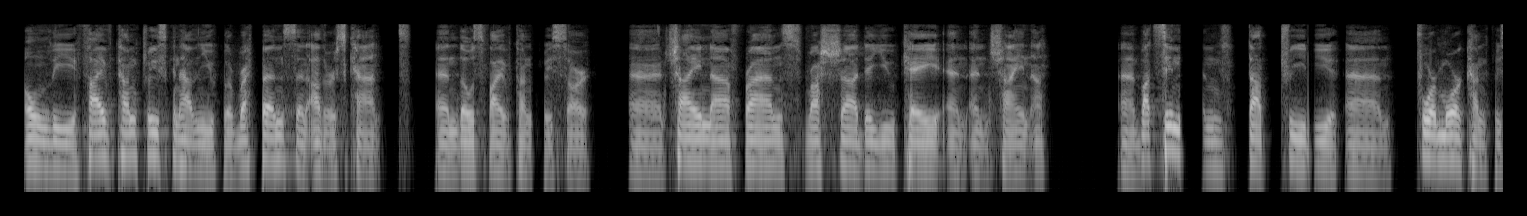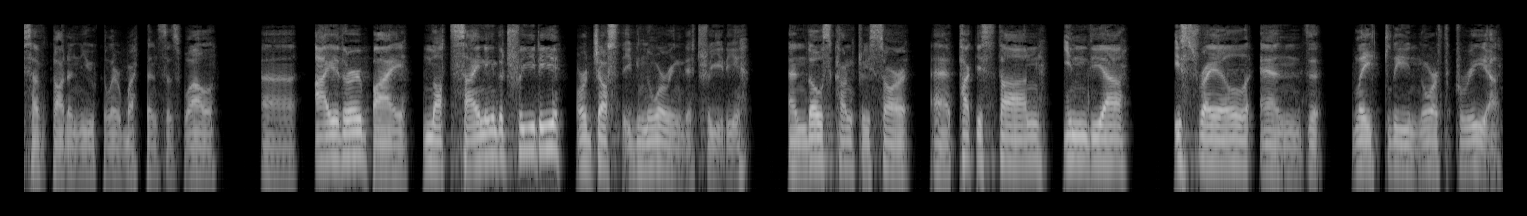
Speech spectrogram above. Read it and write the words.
only five countries can have nuclear weapons and others can't. And those five countries are uh, China, France, Russia, the UK, and, and China. Uh, but since that treaty, um, four more countries have gotten nuclear weapons as well, uh, either by not signing the treaty or just ignoring the treaty. And those countries are uh, Pakistan, India, Israel, and lately North Korea.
